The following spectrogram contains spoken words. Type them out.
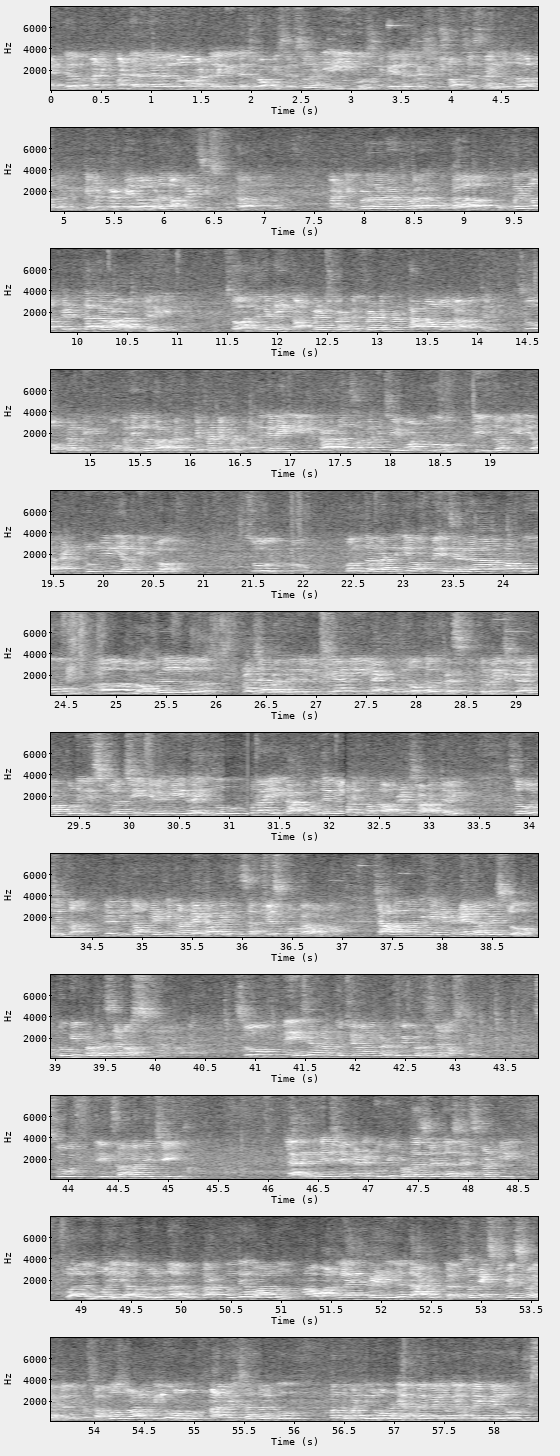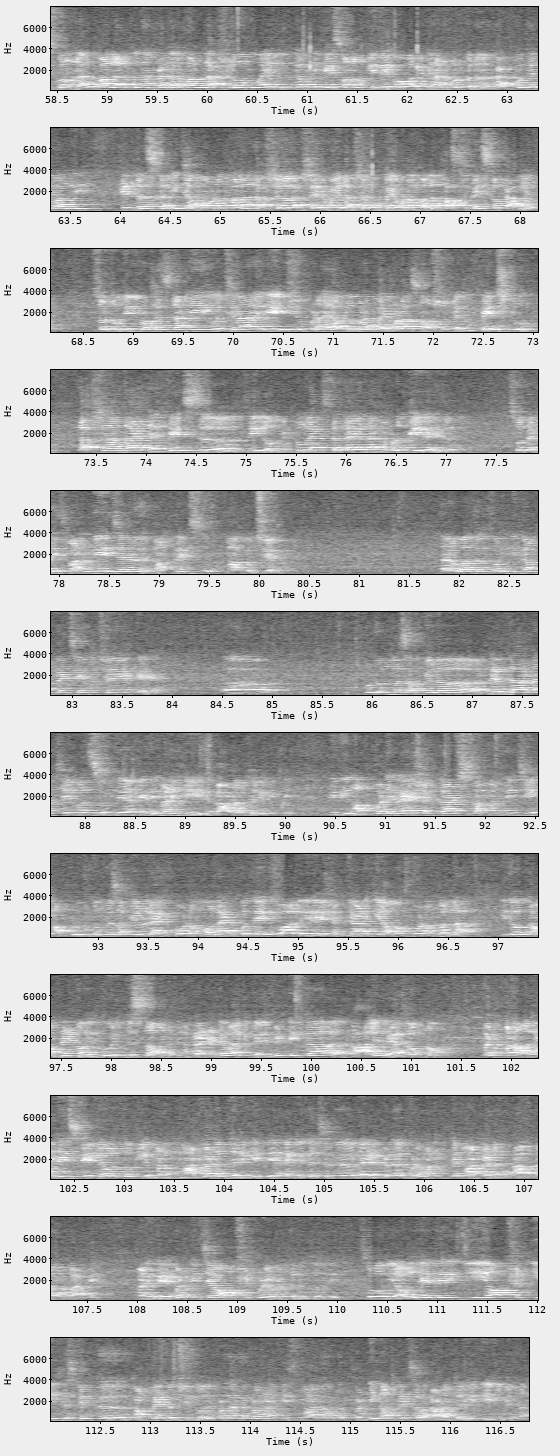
అండ్ uh, మనకి మండల లెవెల్లో మండల అగ్రికల్చర్ ఆఫీసర్స్ అండ్ ఈ అగ్రికల్చర్ ఎక్స్టెన్షన్ ఆఫీసర్స్ రైతులతో వాళ్ళకి నిత్యం ఇంటరాక్ట్ అయ్యే వాళ్ళు కూడా కంప్లైంట్స్ తీసుకుంటా ఉన్నారు. మనకి ఇప్పటిదాకా కూడా ఒక ముప్పై కంప్లైంట్ దాకా రావడం జరిగింది. సో అందుకని కంప్లైంట్స్ కూడా డిఫరెంట్ డిఫరెంట్ కారణాల్లో రావడం జరిగింది. సో ఒక ఒక దీనిలో కాకుండా డిఫరెంట్ డిఫరెంట్ అందుకని ఈ కారణాలకు సంబంధించి want to reach the media and to media people also so ఇప్పుడు కొంతమందికి మేజర్గా మాకు లోకల్ ప్రజాప్రతినిధుల నుంచి కానీ లేకపోతే లోకల్ ప్రెస్ మిత్రుల నుంచి కానీ మాకు కొన్ని లిస్టులు వచ్చి వీళ్ళకి రైతు ఉన్నాయి కాకపోతే వీళ్ళకి మాకు కంప్లైంట్స్ రావడం జరిగింది. సో వచ్చిన ప్రతి కంప్లైంట్ మనం డేటా బేస్ సెర్చ్ చేసుకుంటా ఉన్నాం. చాలా మందికి ఏంటంటే డేటాబేస్లో టు బి ప్రొఫెసర్ అని వస్తుంది అనమాట సో మేజర్ మనకు వచ్చేవన్నీ కూడా టు బి ప్రొఫెసర్ అని వస్తాయి. సో దీనికి సంబంధించి క్లారిఫికేషన్ ఏంటంటే to be protest in the sense మనకి వాళ్ళు లోనికి అర్హులు ఉన్నారు. కాకపోతే వాళ్ళు ఆ వన్ ల్యాక్ క్రైటీరియా దాటి ఉంటారు. సో నెక్స్ట్ ఫేజ్లో అవుతుంది. ఇప్పుడు సపోజ్ వాళ్ళకి లోన్ మనకు తెలిసినంత వరకు కొంతమంది లోన్ ఎనభై వేలు ఎనభై వేలు లోన్ తీసుకొని ఉన్నారు. వాళ్ళు అనుకున్న ప్రకారం వాళ్ళు లక్ష లోపు అవుతుంది కాబట్టి ఫేస్ వన్ క్లియర్ అయిపోవాలని అనుకుంటున్నారు. కాకపోతే వాళ్ళది ఇంట్రెస్ట్ అవి జమ అవడం వల్ల లక్ష లక్ష ఇరవై లక్ష ముప్పై అవ్వడం వల్ల ఫస్ట్ ఫేజ్లో కాలేదు. సో టు బి ప్రొసెస్ అని వచ్చిన ఏ ఇష్యూ కూడా ఎవరు కూడా భయపడాల్సిన అవసరం లేదు. ఫేజ్ టూ లక్షణాలు దాటితే ఫేజ్ త్రీలో టూ ల్యాక్స్ దాకా అయ్యేదాకా కూడా క్లియర్ అవుతుంది so that is one major complaints మాకు వచ్చాయి. తర్వాత కొన్ని కంప్లైంట్స్ ఏమొచ్చాయంటే అంటే కుటుంబ సభ్యుల నిర్ధారణ చేయవలసి ఉంది అనేది మనకి రావడం జరిగింది. ఇది అప్పటి రేషన్ కార్డ్స్ సంబంధించి అప్పుడు కుటుంబ సభ్యులు లేకపోవడమో లేకపోతే వాళ్ళు ఏ రేషన్ కార్డ్కి అవ్వకపోవడం వల్ల ఇది ఒక కంప్లైంట్ మాకు ఎక్కువ వినిపిస్తూ ఉంటుంది అక్కడ అంటే వాళ్ళకి బెనిఫిట్ ఇంకా రాలేదు యాజ్ ఆఫ్ బట్ మనం ఆల్రెడీ స్టేట్ లెవెల్తో మనం మాట్లాడడం జరిగింది. అగ్రికల్చర్ డైరెక్టర్ గారు కూడా మనం ఇప్పుడే మాట్లాడారు హాఫ్ అవర్ పార్టీ. మనకి రేపటి నుంచే ఆప్షన్ కూడా ఇవ్వడం జరుగుతుంది. సో ఎవరికైతే ఈ ఆప్షన్ ఈ స్పెసిఫిక్ కంప్లైంట్ వచ్చిందో ఇప్పటిదాకా కూడా మనకి సుమారుగా ఒక ట్వంటీ కంప్లైంట్స్ అలా రావడం జరిగింది వీటి మీద.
